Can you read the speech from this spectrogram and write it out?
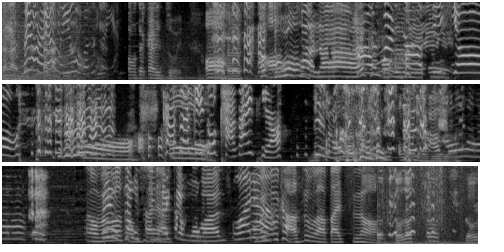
橄榄没有人要理我们是怎样？然后再开始嘴。哦，我多慢啦！好要开始慢哦，了鸡兄，哇！卡车给我卡那一条。你冲，你冲进 去打是不是？包啊！啊，我们没有要不要造型重开啊还敢玩？完我们是不了是，卡住了？白痴哦！走走走走，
